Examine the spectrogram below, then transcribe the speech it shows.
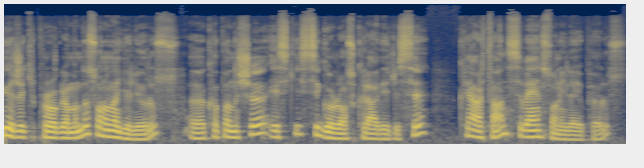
Geceki programın da sonuna geliyoruz. E, kapanışı eski Sigur Rós klavyecisi Kjartan Svensson ile yapıyoruz.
